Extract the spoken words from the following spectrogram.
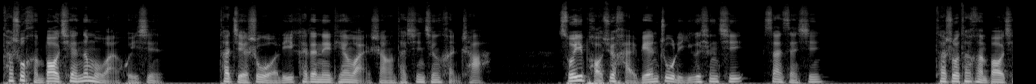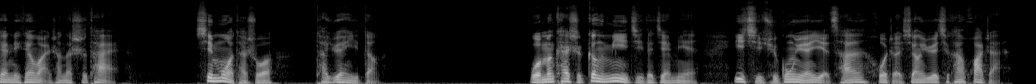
他说很抱歉那么晚回信。他解释我离开的那天晚上，他心情很差，所以跑去海边住了一个星期，散散心。他说他很抱歉那天晚上的失态。信末他说他愿意等。我们开始更密集的见面，一起去公园野餐，或者相约去看画展。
